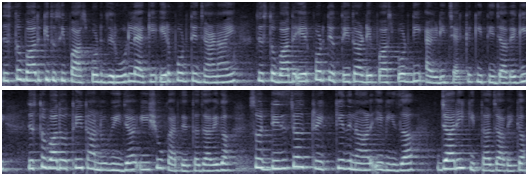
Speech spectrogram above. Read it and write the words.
ਜਿਸ ਤੋਂ ਬਾਅਦ ਕਿ ਤੁਸੀਂ ਪਾਸਪੋਰਟ ਜ਼ਰੂਰ ਲੈ ਕੇ 에ਅਰਪੋਰਟ ਤੇ ਜਾਣਾ ਏ, ਜਿਸ ਤੋਂ ਬਾਅਦ 에ਅਰਪੋਰਟ ਦੇ ਉੱਤੇ ਹੀ ਤੁਹਾਡੇ ਪਾਸਪੋਰਟ ਦੀ ਆਈਡੀ ਚੈੱਕ ਕੀਤੀ ਜਾਵੇਗੀ, ਜਿਸ ਤੋਂ ਬਾਅਦ ਉੱਥੇ ਹੀ ਤੁਹਾਨੂੰ ਵੀਜ਼ਾ ਇਸ਼ੂ ਕਰ ਦਿੱਤਾ ਜਾਵੇਗਾ। ਸੋ, ਡਿਜੀਟਲ ਤਰੀਕੇ ਦੇ ਨਾਲ ਇਹ ਵੀਜ਼ਾ ਜਾਰੀ ਕੀਤਾ ਜਾਵੇਗਾ।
